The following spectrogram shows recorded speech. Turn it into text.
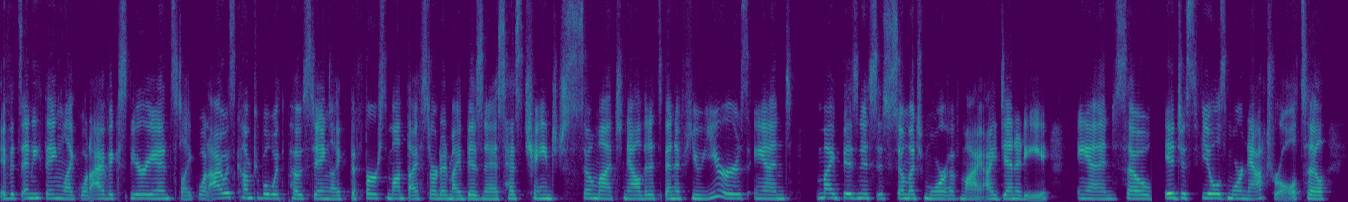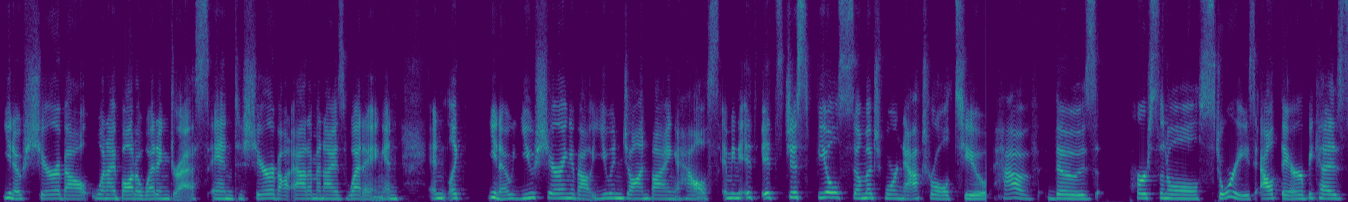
if it's anything like what I've experienced like what I was comfortable with posting like the first month I started my business has changed so much now that it's been a few years and my business is so much more of my identity and so it just feels more natural to you know share about when I bought a wedding dress and to share about Adam and I's wedding and and like you know you sharing about you and John buying a house. I mean it it just feels so much more natural to have those personal stories out there because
